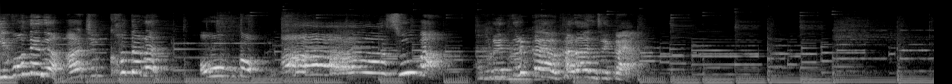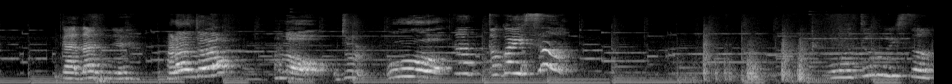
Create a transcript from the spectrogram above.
이번에는 아주 커다란 어 무거 아 수박 물에 뜰까요? 가라앉을까요? 가라앉을. 가라앉아요? 하나 둘 우와 아, 누가 있어? 와, 뜨고 있어.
